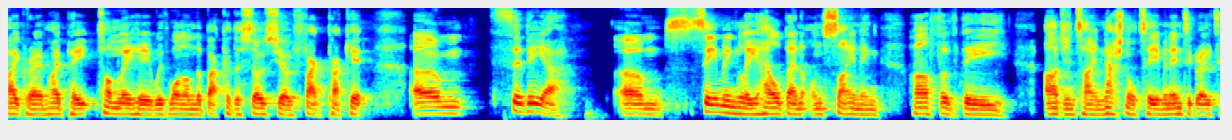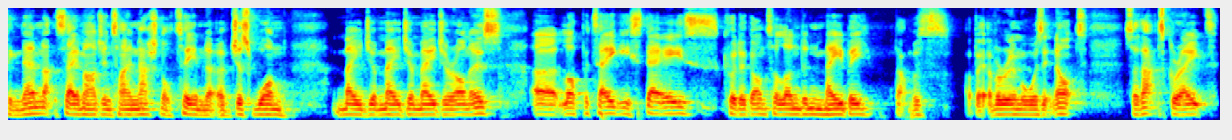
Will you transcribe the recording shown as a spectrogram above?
Hi, Graham. Hi, Pete. Tom Lee here with one on the back of the Socio fag packet. Um, Sevilla, um, seemingly hell bent on signing half of the Argentine national team and integrating them, that same Argentine national team that have just won major, major, major honours. Uh, Lopetegui stays, could have gone to London, maybe. That was a bit of a rumour, was it not? So that's great.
